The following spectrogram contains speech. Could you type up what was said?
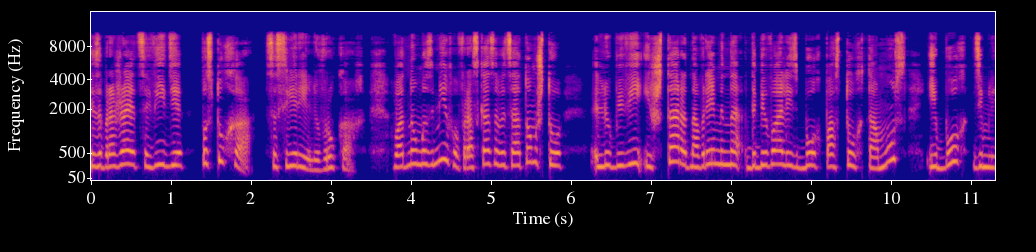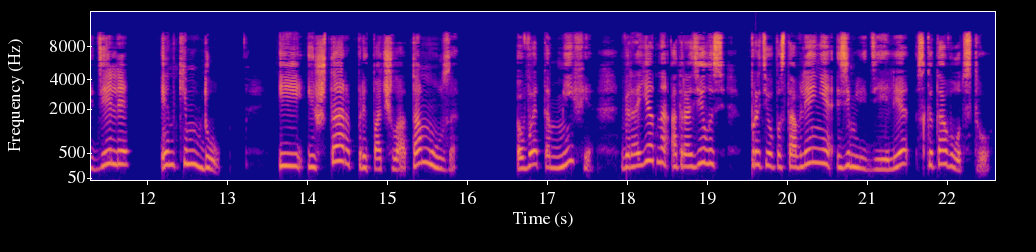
изображается в виде пастуха со свирелью в руках. В одном из мифов рассказывается о том, что любви Иштар одновременно добивались бог-пастух Тамуз и бог земледелия Энкимду. И Иштар предпочла Тамуза. В этом мифе, вероятно, отразилось противопоставление земледелия скотоводству,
